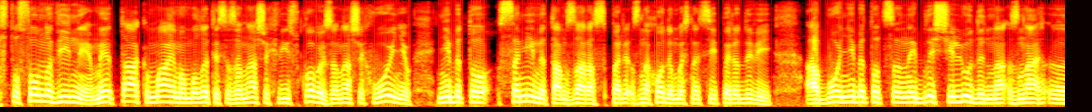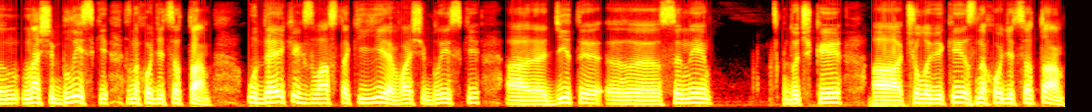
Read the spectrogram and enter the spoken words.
стосовно війни, ми так маємо молитися за наших військових, за наших воїнів, нібито самі ми там зараз знаходимося на цій передовій, або нібито це найближчі люди, е, наші близькі знаходяться там. У деяких з вас так і є ваші близькі, діти, е, сини. Дочки, чоловіки знаходяться там.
